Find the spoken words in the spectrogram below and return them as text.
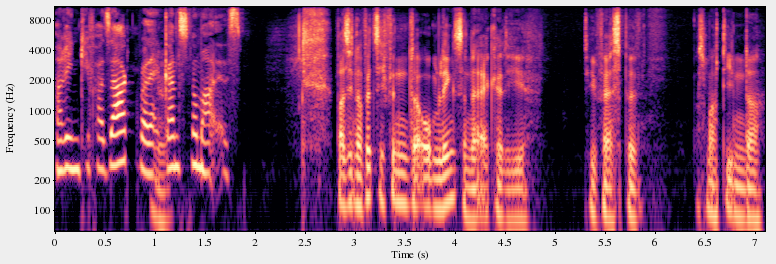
Marienkäfer sagen, weil er Nö. ganz normal ist. Was ich noch witzig finde, da oben links in der Ecke, die, die Wespe. Was macht die denn da?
